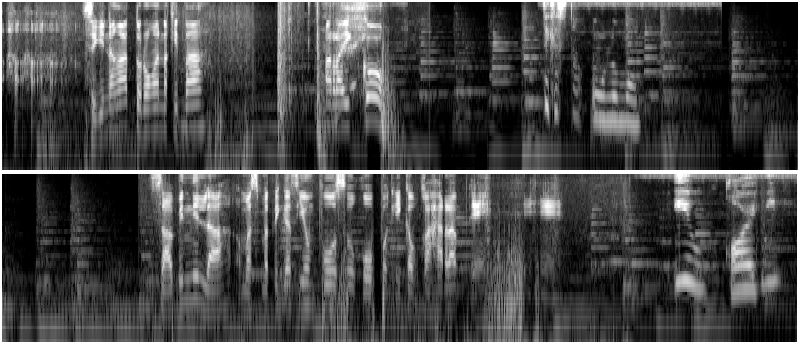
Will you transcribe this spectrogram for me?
Sige na nga, tulungan na kita. Aray ko! Tigas ng ulo mo. Sabi nila, mas matigas yung puso ko pag ikaw kaharap eh. Ew, corny.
